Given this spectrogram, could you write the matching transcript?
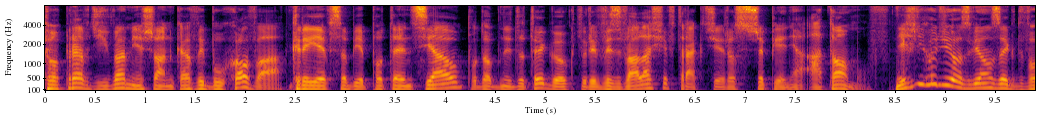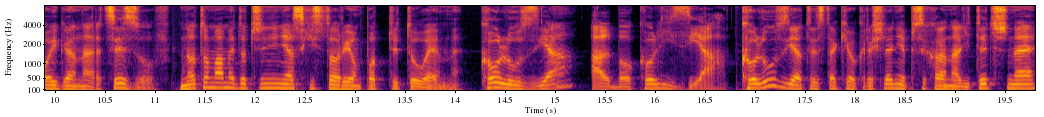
To prawdziwa mieszanka wybuchowa. Kryje w sobie potencjał podobny do tego, który wyzwala się w trakcie rozszczepienia atomów. Jeśli chodzi o związek dwojga narcyzów, no to mamy do czynienia z historią pod tytułem koluzja albo kolizja. Koluzja to jest takie określenie psychoanalityczne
